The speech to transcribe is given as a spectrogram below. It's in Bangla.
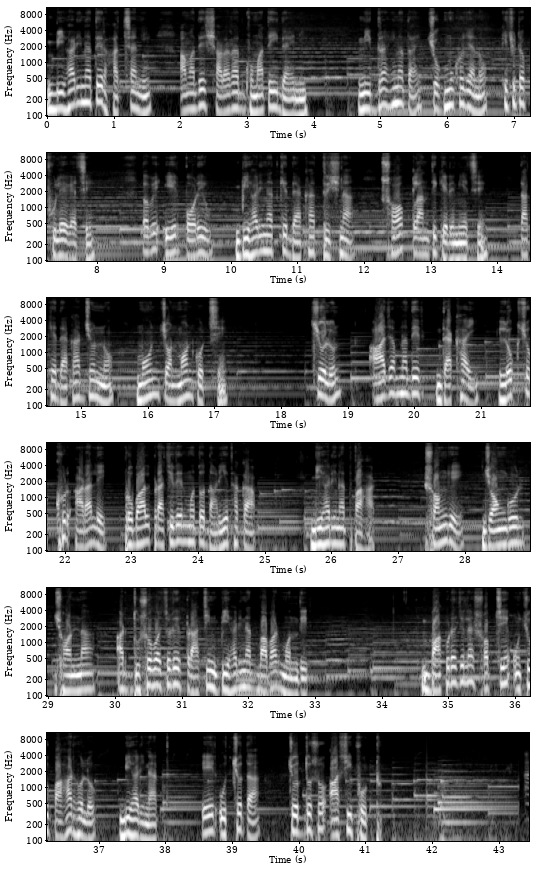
বিহারীনাথের হাতছানি আমাদের সারা রাত ঘুমাতেই দেয়নি। নিদ্রাহীনতায় চোখমুখো যেন কিছুটা ফুলে গেছে। তবে এর পরেও বিহারীনাথকে দেখার তৃষ্ণা সব ক্লান্তি কেড়ে নিয়েছে। তাকে দেখার জন্য মন চনমন করছে। চলুন, আজ আপনাদের দেখাই লোকচক্ষুর আড়ালে প্রবাল প্রাচীরের মতো দাঁড়িয়ে থাকা বিহারীনাথ পাহাড়। সঙ্গে জঙ্গল, ঝর্ণা আর দুশো বছরের প্রাচীন বিহারীনাথ বাবার মন্দির। বাঁকুড়া জেলার সবচেয়ে উঁচু পাহাড় হল বিহারীনাথ। এর উচ্চতা চোদ্দোশো আশি ফুট।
